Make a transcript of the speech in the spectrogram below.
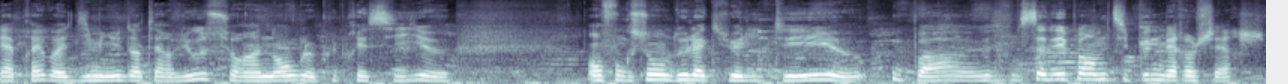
Et après, voilà, 10 minutes d'interview sur un angle plus précis en fonction de l'actualité euh, ou pas. Euh, ça dépend un petit peu de mes recherches.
